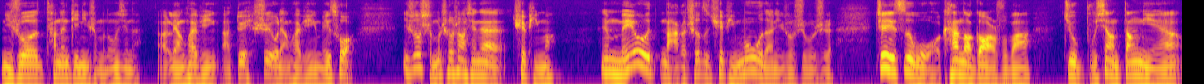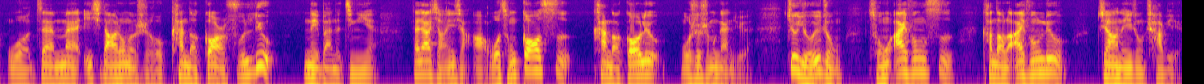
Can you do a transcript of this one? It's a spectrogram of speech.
你说它能给你什么东西呢？啊，两块屏啊，对，是有两块屏，没错。你说什么车上现在缺屏吗？没有哪个车子缺屏幕的，你说是不是？这一次我看到高尔夫八。就不像当年我在卖一汽大众的时候看到高尔夫六那般的惊艳。大家想一想啊，我从高四看到高六，我是什么感觉？就有一种从 iPhone 四看到了 iPhone 六这样的一种差别。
